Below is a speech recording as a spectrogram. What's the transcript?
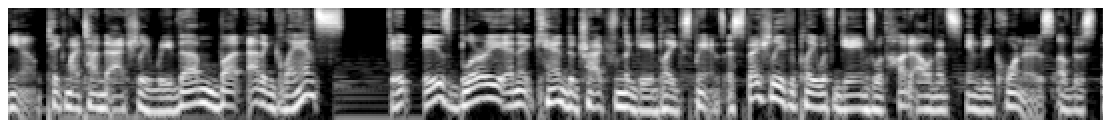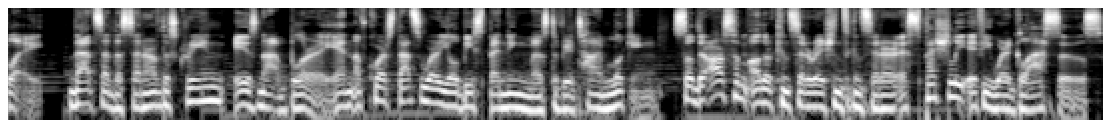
you know, take my time to actually read them, but at a glance, it is blurry and it can detract from the gameplay experience, especially if you play with games with HUD elements in the corners of the display. That said, the center of the screen is not blurry, and of course that's where you'll be spending most of your time looking. So there are some other considerations to consider, especially if you wear glasses.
